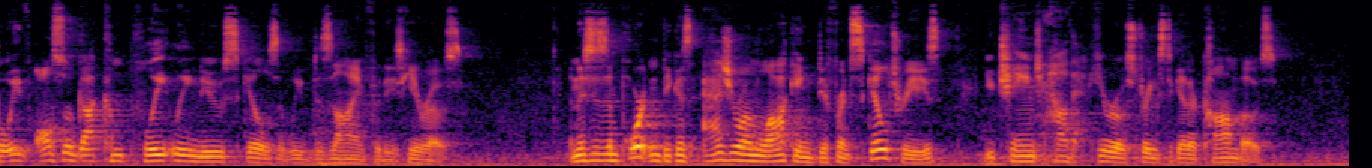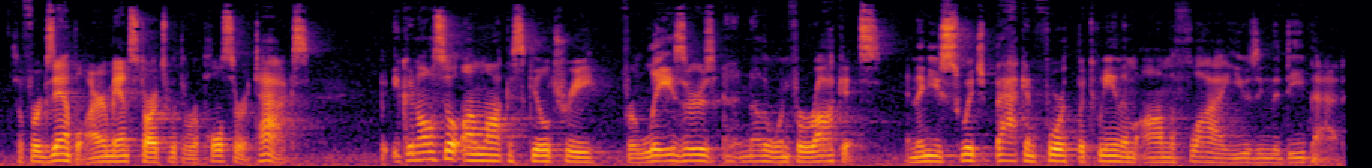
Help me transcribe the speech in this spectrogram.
but we've also got completely new skills that we've designed for these heroes. And this is important because as you're unlocking different skill trees, you change how that hero strings together combos. So, for example, Iron Man starts with the repulsor attacks, but you can also unlock a skill tree for lasers and another one for rockets. And then you switch back and forth between them on the fly using the D pad.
